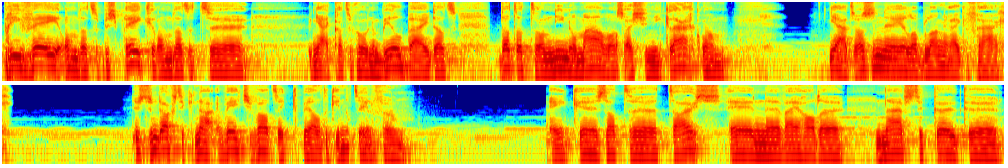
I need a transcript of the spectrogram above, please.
privé om dat te bespreken, omdat het... eh, ja, ik had er gewoon een beeld bij dat, dat dat dan niet normaal was als je niet klaar kwam. Ja, het was een hele belangrijke vraag. Dus toen dacht ik, nou, weet je wat, ik bel de kindertelefoon. Ik eh, zat eh, thuis en eh, wij hadden naast de keuken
